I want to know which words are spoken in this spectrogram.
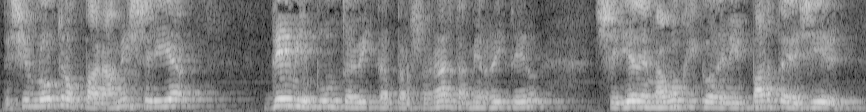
Decir lo otro para mí sería, de mi punto de vista personal, también reitero, sería demagógico de mi parte decir,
